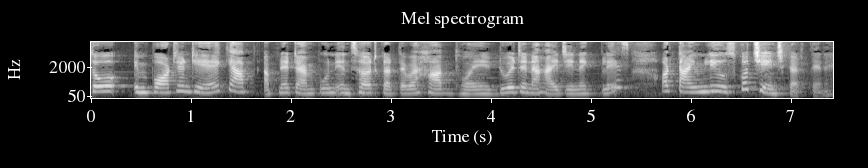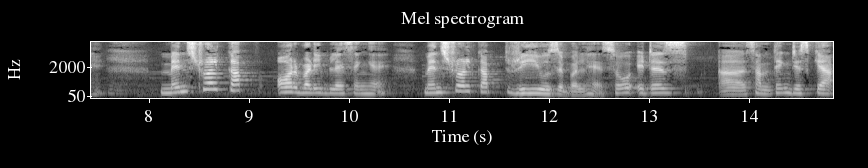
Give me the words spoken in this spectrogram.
तो इंपॉर्टेंट ये है कि आप अपने टैम्पून इंसर्ट करते हुए हाथ धोएँ do it in a hygienic place और टाइमली उसको चेंज करते रहें। मेंस्ट्रुअल कप और बड़ी ब्लेसिंग है। मेंस्ट्रुअल कप रीयूजेबल है। सो इट इज़ समथिंग जिसका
